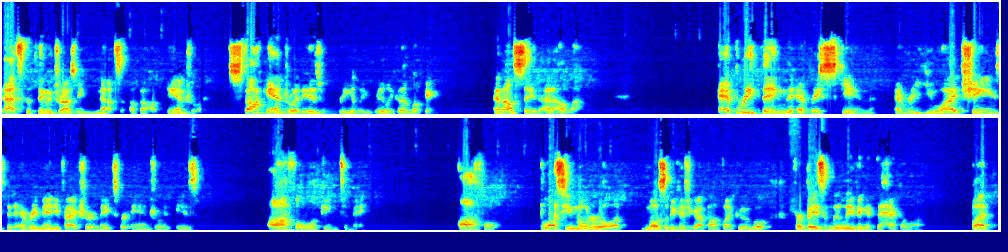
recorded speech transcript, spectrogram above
That's the thing that drives me nuts about Android. Stock Android is really, really good looking. And I'll say that out loud. Everything, every skin, every UI change that every manufacturer makes for Android is awful looking to me. Awful. Bless you, Motorola, mostly because you got bought by Google, for basically leaving it the heck alone. But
